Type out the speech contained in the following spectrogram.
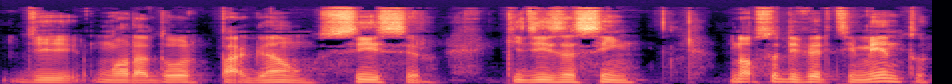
de um orador pagão, Cícero, que diz assim: Nosso divertimento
